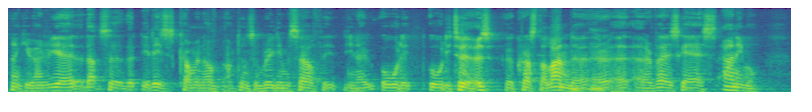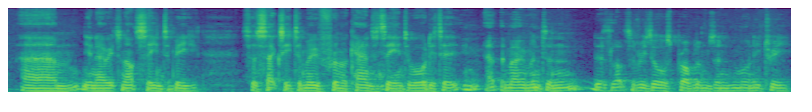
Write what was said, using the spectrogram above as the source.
Thank you, Andrew. Yeah, that's a, uh, that, it is common. I've, I've done some reading myself. That, you know, audit, auditors across the land are, are, are a very scarce animal. Um, you know, it's not seen to be so sexy to move from accountancy into auditing at the moment, and there's lots of resource problems and monetary.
